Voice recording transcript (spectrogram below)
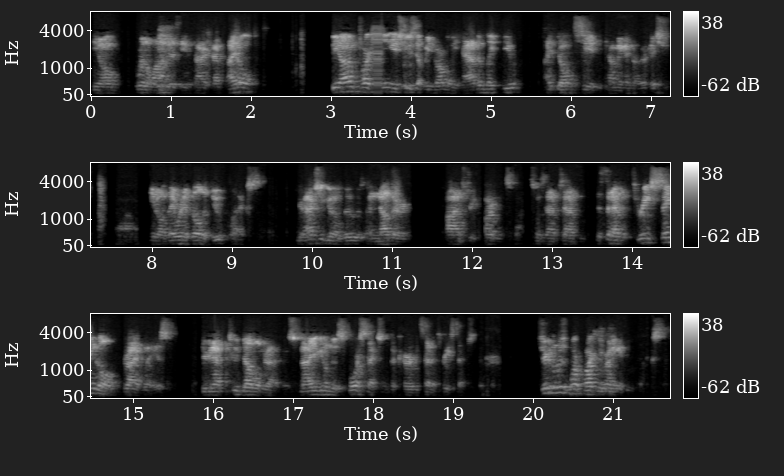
you know, where the lot is, in fact, I, don't, beyond parking issues that we normally have in Lakeview, I don't see it becoming another issue. Uh, You know, if they were to build a duplex, you're actually gonna lose another on-street parking spot. So instead of having, instead of having three single driveways, you're gonna have two double driveways. So now you're gonna lose four sections of the curb instead of three sections of the. So you're gonna lose more parking running a duplex.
